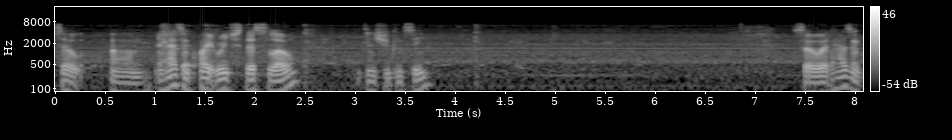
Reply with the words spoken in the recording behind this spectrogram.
So um, it hasn't quite reached this low, as you can see. So it hasn't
